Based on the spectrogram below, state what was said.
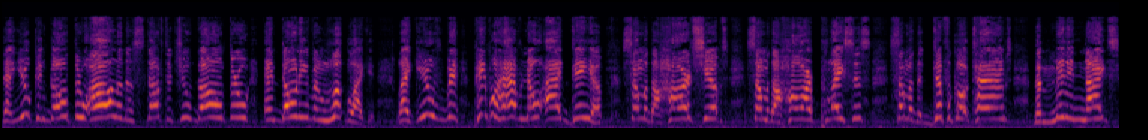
that you can go through all of the stuff that you've gone through and don't even look like it. Like you've been, people have no idea some of the hardships, some of the hard places, some of the difficult times, the many nights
